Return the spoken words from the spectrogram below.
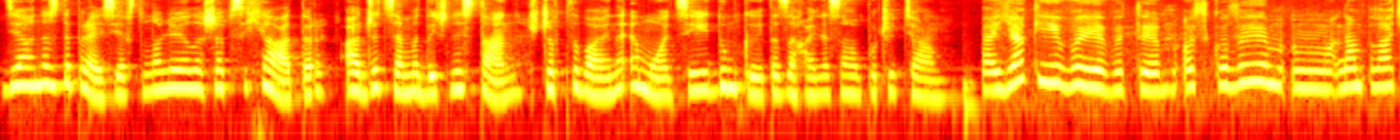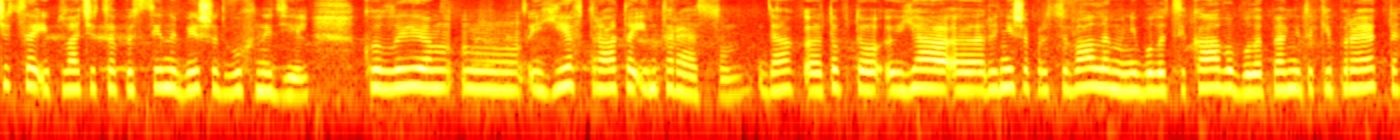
Діагноз депресія встановлює лише психіатр, адже це медичний стан, що впливає на емоції, думки та загальне самопочуття. Як її виявити? Ось коли нам плачеться і плачеться постійно більше двох неділь, коли є втрата інтересу. Да? Е, Тобто я е, раніше працювала, мені було цікаво, були певні такі проекти,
